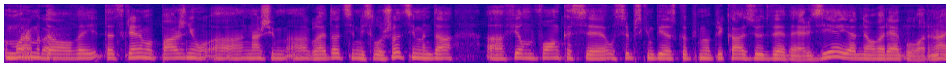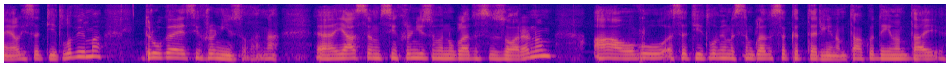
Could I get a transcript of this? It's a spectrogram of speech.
Moramo Tako da, ovaj, da skrenemo pažnju a, našim a, gledalcima i slušalcima da a, film Vonka se u srpskim bioskopima prikazuju dve verzije. Jedna je ova regularna, jeli, sa titlovima. Druga je sinhronizovana. E, ja sam sinhronizovan gledao sa Zoranom, a ovu sa titlovima sam gledao sa Katarinom, tako da imam taj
